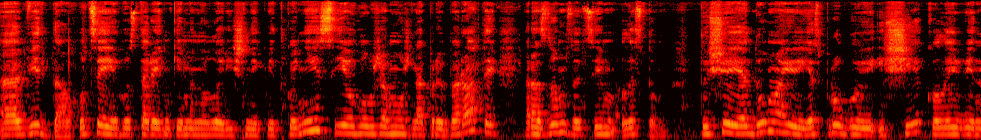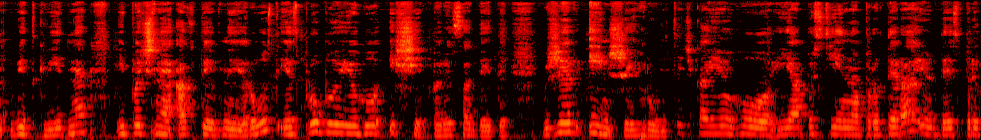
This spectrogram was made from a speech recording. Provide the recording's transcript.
віддав. Оце його старенький минулорічний квітконіс, його вже можна прибирати разом з цим листом. То що я думаю, я спробую іще, коли він відквітне і почне активний рост, я спробую його іще пересадити вже в інший ґрунт. Його я постійно протираю, десь при,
